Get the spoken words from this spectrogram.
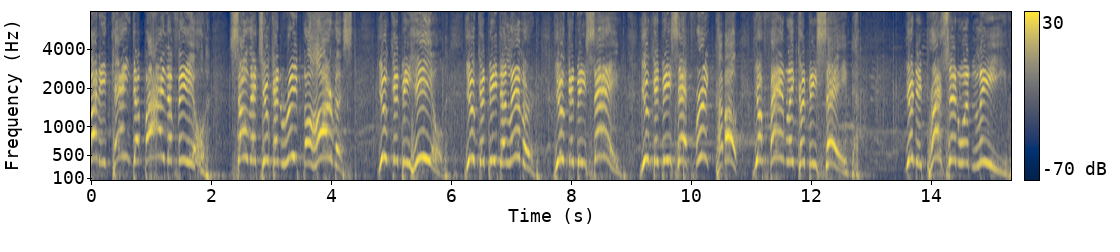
but He came to buy the field so that you can reap the harvest. You could be healed. You could be delivered. You could be saved. You could be set free. Come on. Your family could be saved. Your depression would leave.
